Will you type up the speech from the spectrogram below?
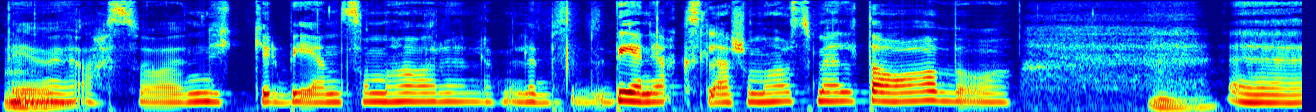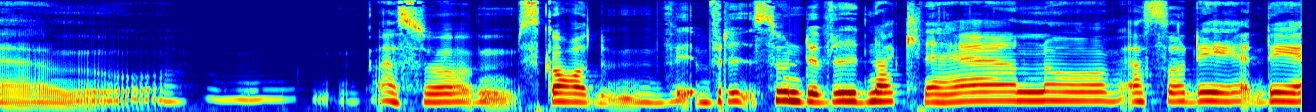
det är Mm. alltså nyckelben som har, eller ben i axlar som har smält av. Och, Mm. eh, och, alltså skad, vri, söndervridna knän och alltså det, det,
